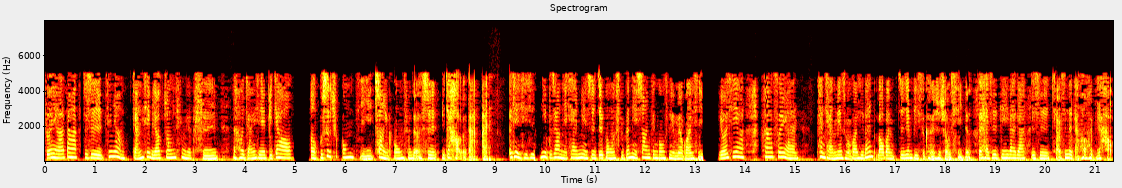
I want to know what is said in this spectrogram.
所以啊，大家就是尽量讲一些比较中性的词，然后讲一些比较呃不是去攻击上一个公司的是比较好的答案。而且其实你也不知道你现在面试这公司跟你上一间公司有没有关系。有一些啊，他虽然看起来没有什么关系，但老板之间彼此可能是熟悉的，所以还是建议大家就是小心的讲话会比较好。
